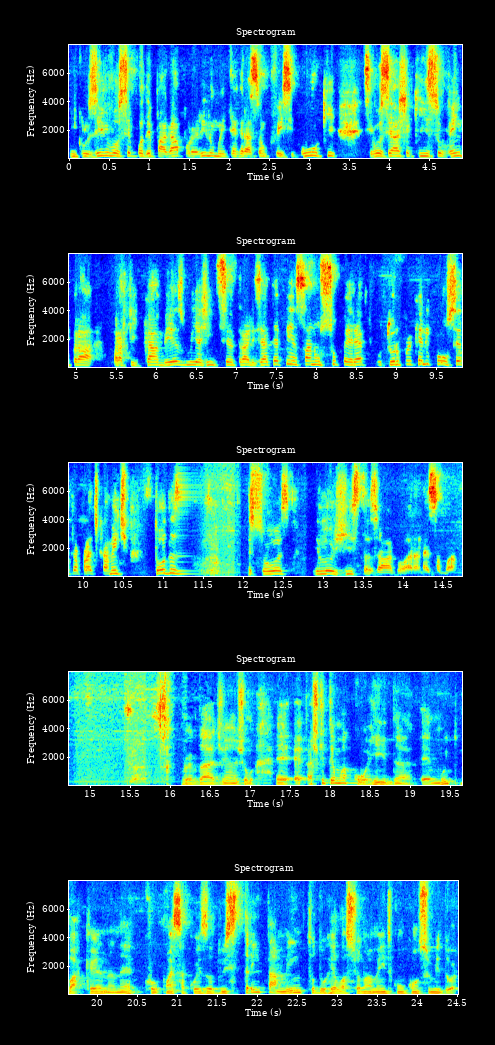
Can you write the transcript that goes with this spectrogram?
inclusive, você poder pagar por ali numa integração com o Facebook, se você acha que isso vem para ficar mesmo e a gente centralizar, até pensar num super app futuro, porque ele concentra praticamente todas as pessoas e lojistas já agora nessa banda. Verdade, Ângelo. É, é, acho que tem uma corrida é, muito bacana, né, com, com essa coisa do estreitamento do relacionamento com o consumidor.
